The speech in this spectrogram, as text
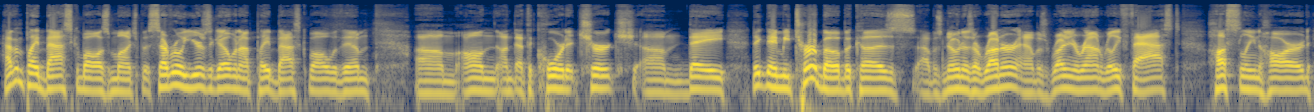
haven't played basketball as much. But several years ago, when I played basketball with them um, on, on, at the court at church. Um, they nicknamed me Turbo because I was known as a runner and I was running around really fast, hustling hard.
